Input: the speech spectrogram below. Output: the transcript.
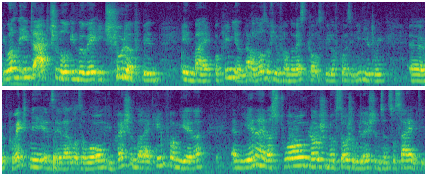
It wasn't interactional in the way it should have been, in my opinion. Now, those of you from the West Coast will, of course, immediately uh, correct me and say that was a wrong impression, but I came from Vienna, and Vienna had a strong notion of social relations and society.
